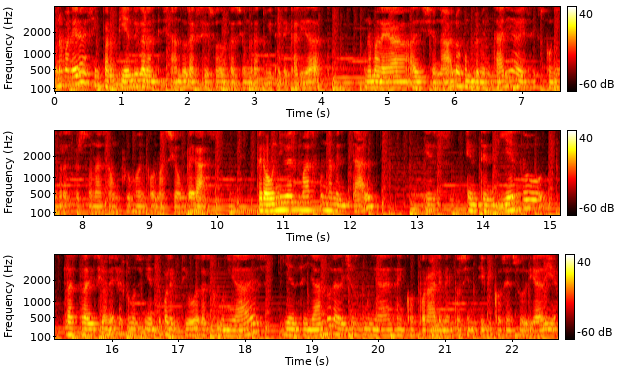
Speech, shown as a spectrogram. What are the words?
Una manera es impartiendo y garantizando el acceso a educación gratuita y de calidad. Una manera adicional o complementaria es exponiendo a las personas a un flujo de información veraz. Pero a un nivel más fundamental es entendiendo las tradiciones y el conocimiento colectivo de las comunidades y enseñándole a dichas comunidades a incorporar elementos científicos en su día a día,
